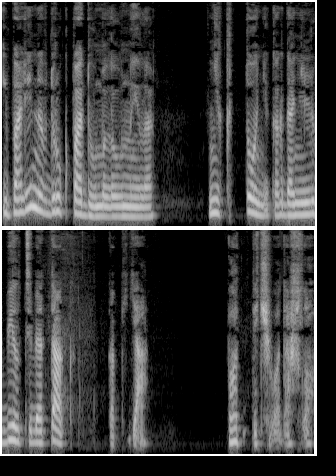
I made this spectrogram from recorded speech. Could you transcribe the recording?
И Полина вдруг подумала уныло — Никто никогда не любил тебя так, как я. Вот до чего дошло.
